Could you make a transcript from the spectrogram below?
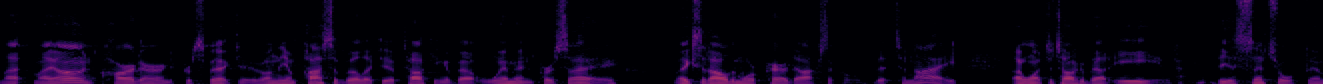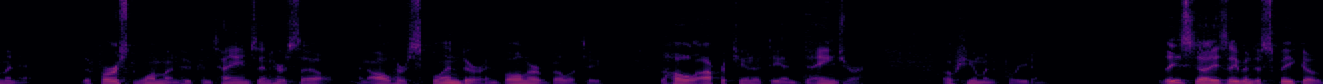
My, my own hard earned perspective on the impossibility of talking about women per se makes it all the more paradoxical that tonight I want to talk about Eve, the essential feminine, the first woman who contains in herself and all her splendor and vulnerability the whole opportunity and danger of human freedom. These days, even to speak of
